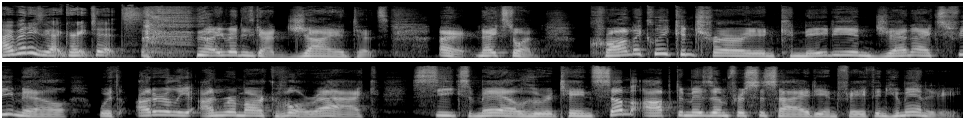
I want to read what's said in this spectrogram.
I bet he's got great tits. I bet he's got giant tits. All right, next one. Chronically contrarian Canadian Gen X female with utterly unremarkable rack seeks male who retains some optimism for society and faith in humanity.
